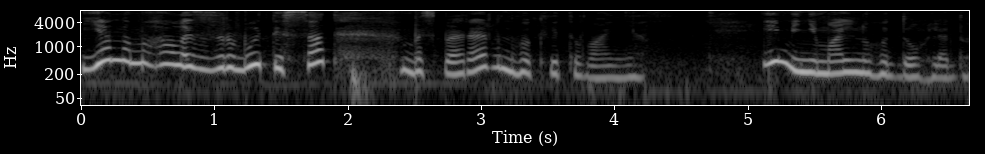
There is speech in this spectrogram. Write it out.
Я намагалась зробити сад безперервного квітування і мінімального догляду.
